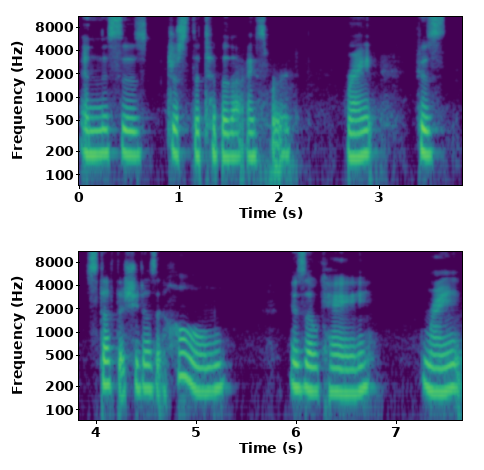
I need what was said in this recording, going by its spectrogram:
And this is just the tip of the iceberg, right? Because stuff that she does at home is okay, right?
